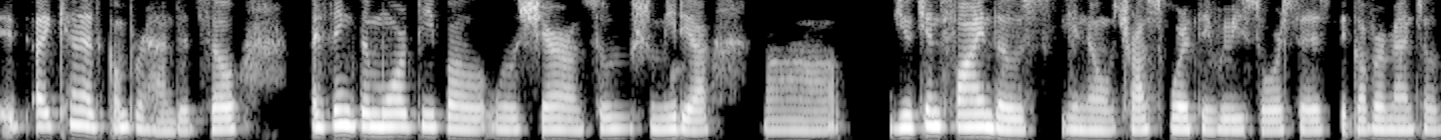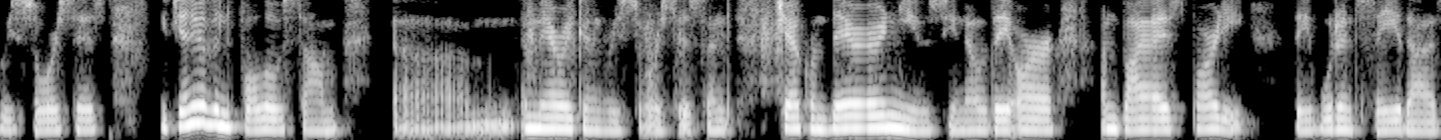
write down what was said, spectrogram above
it, I cannot comprehend it. So I think the more people will share on social media, uh, you can find those you know trustworthy resources the governmental resources. You can even follow some um, american resources and check on their news. You know they are unbiased party. They wouldn't say that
